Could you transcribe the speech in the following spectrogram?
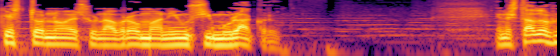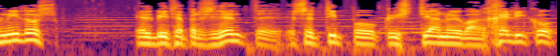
que esto no es una broma ni un simulacro. En Estados Unidos, el vicepresidente, ese tipo cristiano evangélico,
